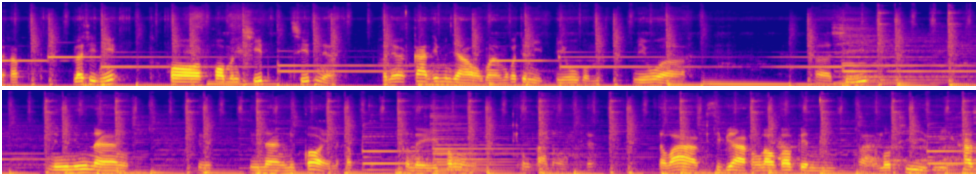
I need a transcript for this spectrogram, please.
นะครับ แล้วทีนี้พอพอมันชิดชิดเนี่ยคราวเนี้ยก้านที่มันยาวออกมามันก็จะหนีบนิ้วผมนิ้วอ่อเอ่อชี้ นิ้วนิ้วนางใช่ไหม นิ้วนางนิ้วก้อยนะครับ ก็เลยต้องต้องตัดออกนะแต่ว่า CBR ของเราก็เป็นรถที่มีคัส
